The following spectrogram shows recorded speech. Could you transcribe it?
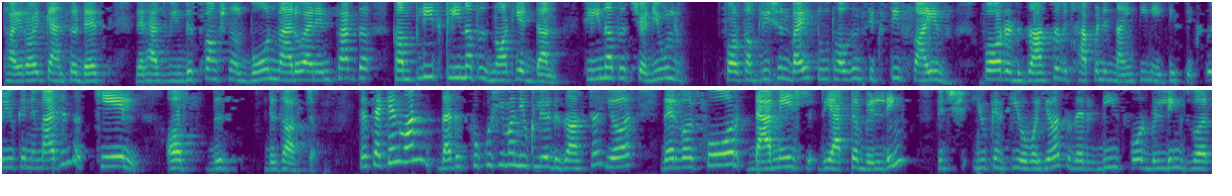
thyroid cancer deaths. There has been dysfunctional bone marrow and in fact, the complete cleanup is not yet done. Cleanup is scheduled for completion by 2065 for a disaster which happened in 1986. So you can imagine the scale of this disaster. The second one, that is Fukushima nuclear disaster. Here, there were four damaged reactor buildings, which you can see over here. So, there, these four buildings were,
